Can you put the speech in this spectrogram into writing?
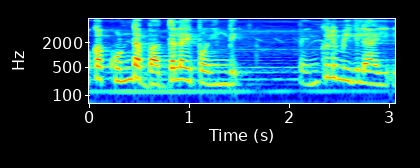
ఒక కుండ బద్దలైపోయింది. పెంకులు మిగిలాయి.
